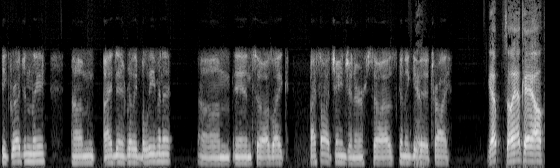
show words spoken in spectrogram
begrudgingly. Um, I didn't really believe in it, um, and so I was like, I saw a change in her, so I was going to give yep. it a try. Yep. So okay, I'll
